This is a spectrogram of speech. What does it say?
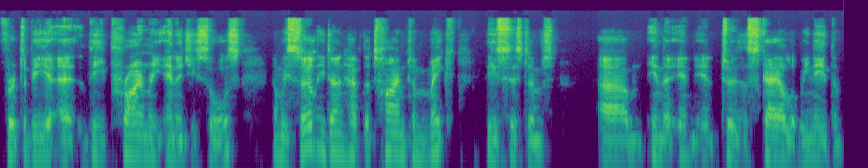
for it to be a, the primary energy source, and we certainly don't have the time to make these systems um, in the in, in, to the scale that we need them.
